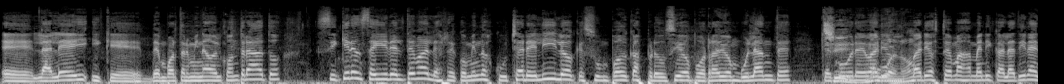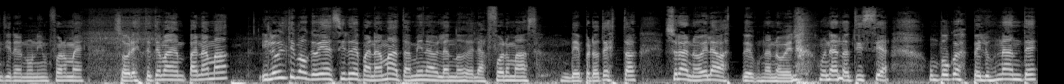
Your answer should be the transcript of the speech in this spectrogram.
eh, la ley y que den por terminado el contrato. Si quieren seguir el tema, les recomiendo escuchar El Hilo, que es un podcast producido por Radio Ambulante, que Sí, cubre varios, bueno. varios temas de América Latina y tienen un informe sobre este tema en Panamá. Y lo último que voy a decir de Panamá, también hablando de las formas de protesta, es una novela, una novela, una noticia un poco espeluznante,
